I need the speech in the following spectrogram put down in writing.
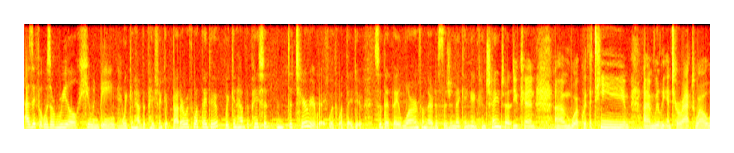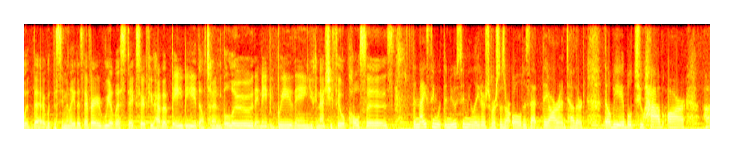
as if it was a real human being. We can have the patient get better with what they do. We can have the patient deteriorate with what they do so that they learn from their decision making and can change it. You can um, work with a team, um, really interact well with the, with the simulators. They're very realistic, so if you have a baby, they'll turn blue, they may be breathing, you can actually feel pulses. The nice thing with the new simulators versus our old is that they are untethered. They'll be able to have our uh,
